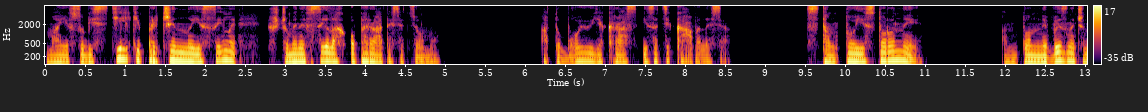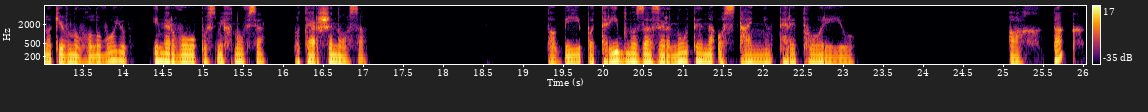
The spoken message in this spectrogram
має в собі стільки причинної сили, що ми не в силах опиратися цьому. А тобою якраз і зацікавилися. З тамтої сторони. Антон невизначено кивнув головою і нервово посміхнувся, потерши носа. Тобі потрібно зазирнути на останню територію. Ах, так?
